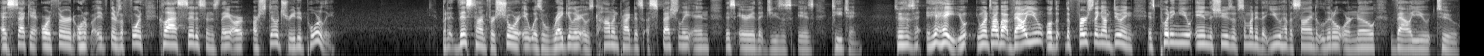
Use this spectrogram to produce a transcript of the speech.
as second or third, or if there's a fourth class citizens, they are, are still treated poorly. But at this time, for sure, it was regular, it was common practice, especially in this area that Jesus is teaching. So he says, hey, you, you want to talk about value? Well, the, the first thing I'm doing is putting you in the shoes of somebody that you have assigned little or no value to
